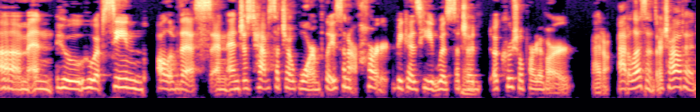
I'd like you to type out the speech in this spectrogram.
um, and who who have seen all of this and and just have such a warm place in our heart because he was such yeah. a, a crucial part of our I don't adolescence or childhood.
